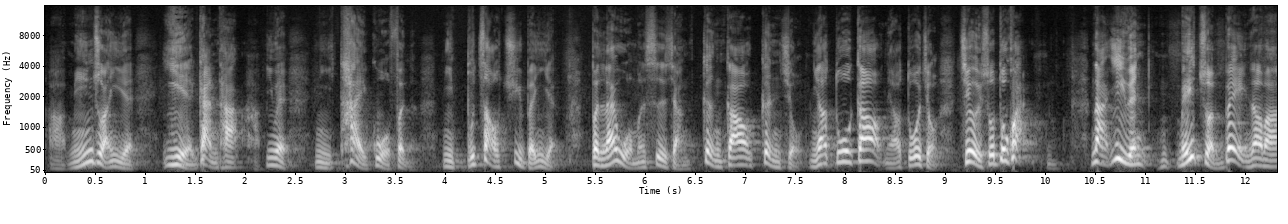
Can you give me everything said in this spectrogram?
啊，民主党议员也干他啊，因为你太过分了，你不照剧本演。本来我们是讲更高更久，你要多高，你要多久，结果说多快。那议员没准备，你知道吗？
